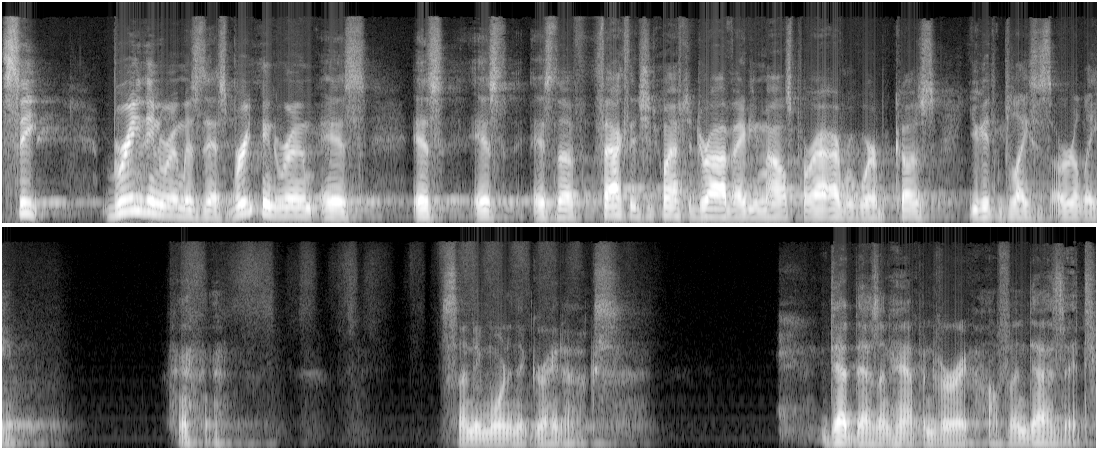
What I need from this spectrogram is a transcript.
See, breathing room is this breathing room is is, is, is the fact that you don't have to drive 80 miles per hour everywhere because you get to places early. Sunday morning at Great Oaks. That doesn't happen very often, does it?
